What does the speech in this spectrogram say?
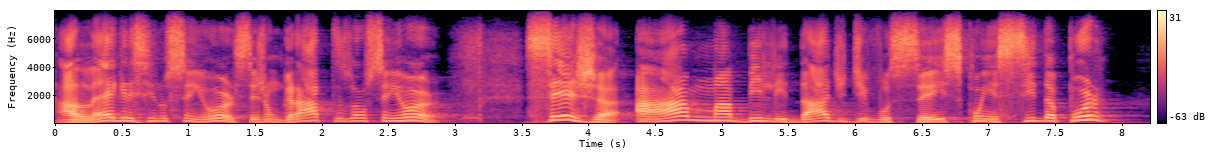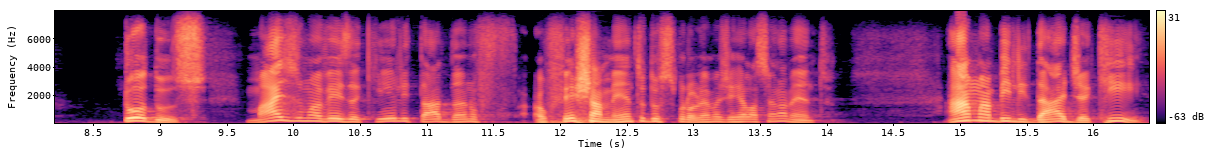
Alegre-se no Senhor, sejam gratos ao Senhor. Seja a amabilidade de vocês conhecida por todos. Mais uma vez aqui, ele está dando o fechamento dos problemas de relacionamento. A amabilidade aqui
